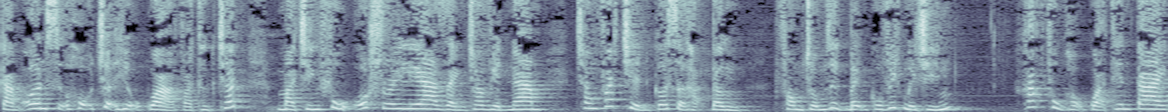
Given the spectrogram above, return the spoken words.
cảm ơn sự hỗ trợ hiệu quả và thực chất mà chính phủ Australia dành cho Việt Nam trong phát triển cơ sở hạ tầng, phòng chống dịch bệnh COVID-19, khắc phục hậu quả thiên tai,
